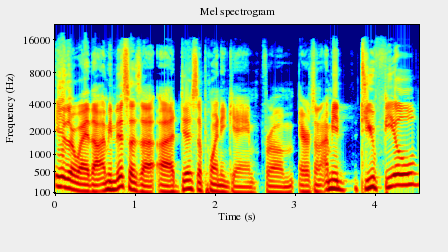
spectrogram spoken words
Yeah. Either way, though, I mean, this is a, a disappointing game from Arizona. I mean, do you feel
